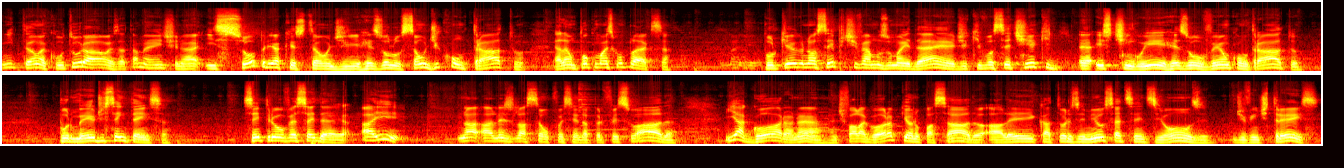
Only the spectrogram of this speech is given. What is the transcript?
Então, é cultural, exatamente. Né? E sobre a questão de resolução de contrato, ela é um pouco mais complexa. Porque nós sempre tivemos uma ideia de que você tinha que é, extinguir, resolver um contrato por meio de sentença. Sempre houve essa ideia. Aí, na, a legislação foi sendo aperfeiçoada, e agora, né? A gente fala agora porque ano passado a Lei 14.711 de 23,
